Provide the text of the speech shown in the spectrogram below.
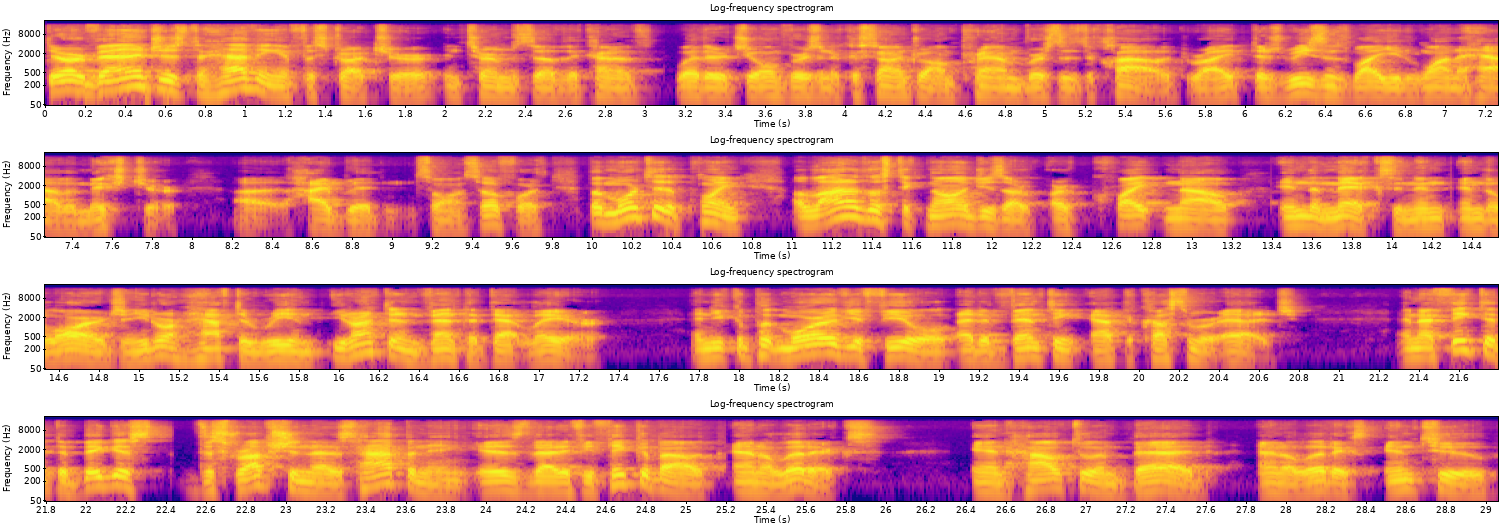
There are advantages to having infrastructure in terms of the kind of whether it's your own version of Cassandra on prem versus the cloud, right? There's reasons why you'd want to have a mixture uh, hybrid and so on and so forth. But more to the point, a lot of those technologies are, are quite now in the mix and in, in the large, and you don't have to re you don't have to invent at that layer, and you can put more of your fuel at inventing at the customer edge. And I think that the biggest disruption that is happening is that if you think about analytics and how to embed analytics into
